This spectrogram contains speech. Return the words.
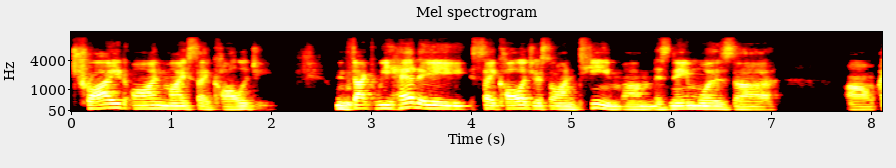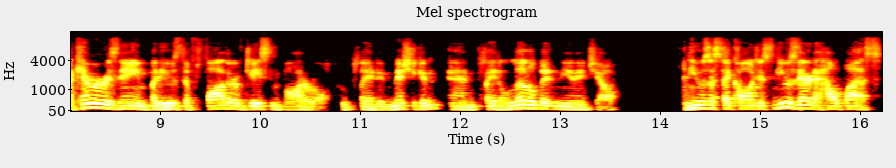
tried on my psychology. In fact, we had a psychologist on team. Um, his name was uh, um, I can't remember his name, but he was the father of Jason Botterill, who played in Michigan and played a little bit in the NHL and he was a psychologist and he was there to help us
